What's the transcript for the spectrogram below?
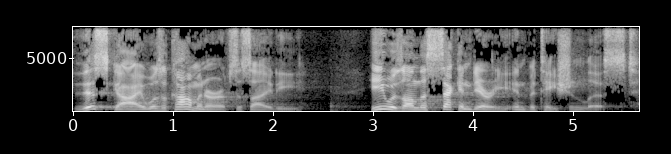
this guy was a commoner of society. He was on the secondary invitation list.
